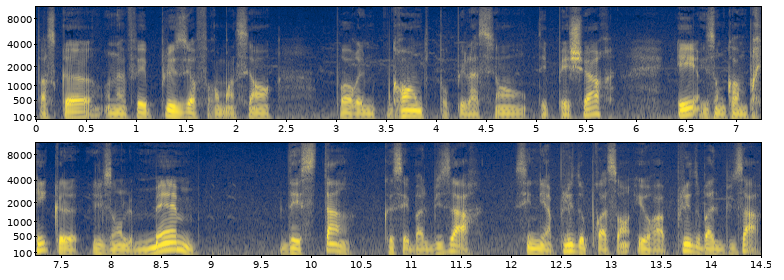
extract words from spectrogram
parce qu'on a fait plusieurs formations pour une grande population des pêcheurs, et ils ont compris qu'ils ont le même destin que ces balbuzards. S'il n'y a plus de poissons, il n'y aura plus de balbuzards.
